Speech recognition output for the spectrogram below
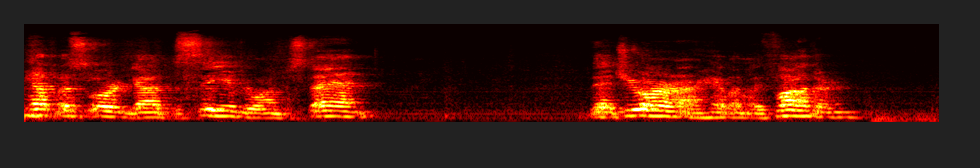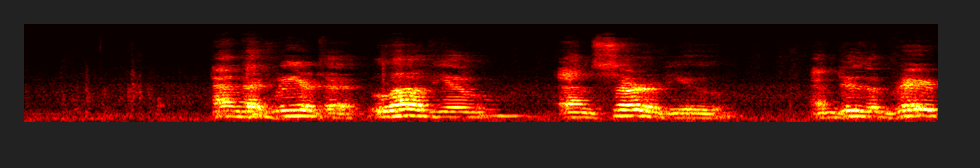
help us, Lord God, to see and to understand that you are our Heavenly Father and that we are to love you and serve you and do the very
